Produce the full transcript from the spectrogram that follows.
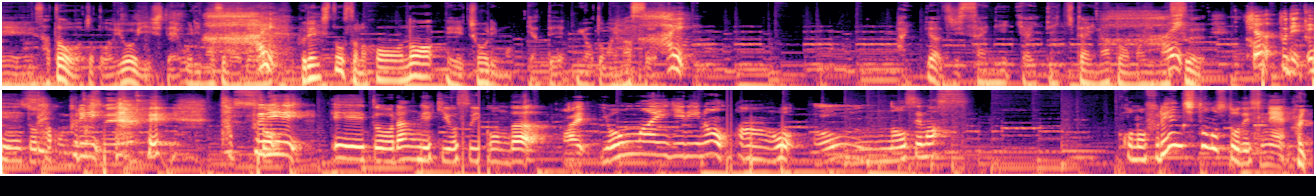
えー砂糖をちょっと用意しておりますので、はいフレンチトーストの方の、えー調理もやってみようと思います。はい。はい。では実際に焼いていきたいなと思います。じゃあたっぷり。えーと吸い込んでますねたっぷり、えっ、と、卵液を吸い込んだはい。4枚切りのパンをおー乗せます。このフレンチトーストですね。はい。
